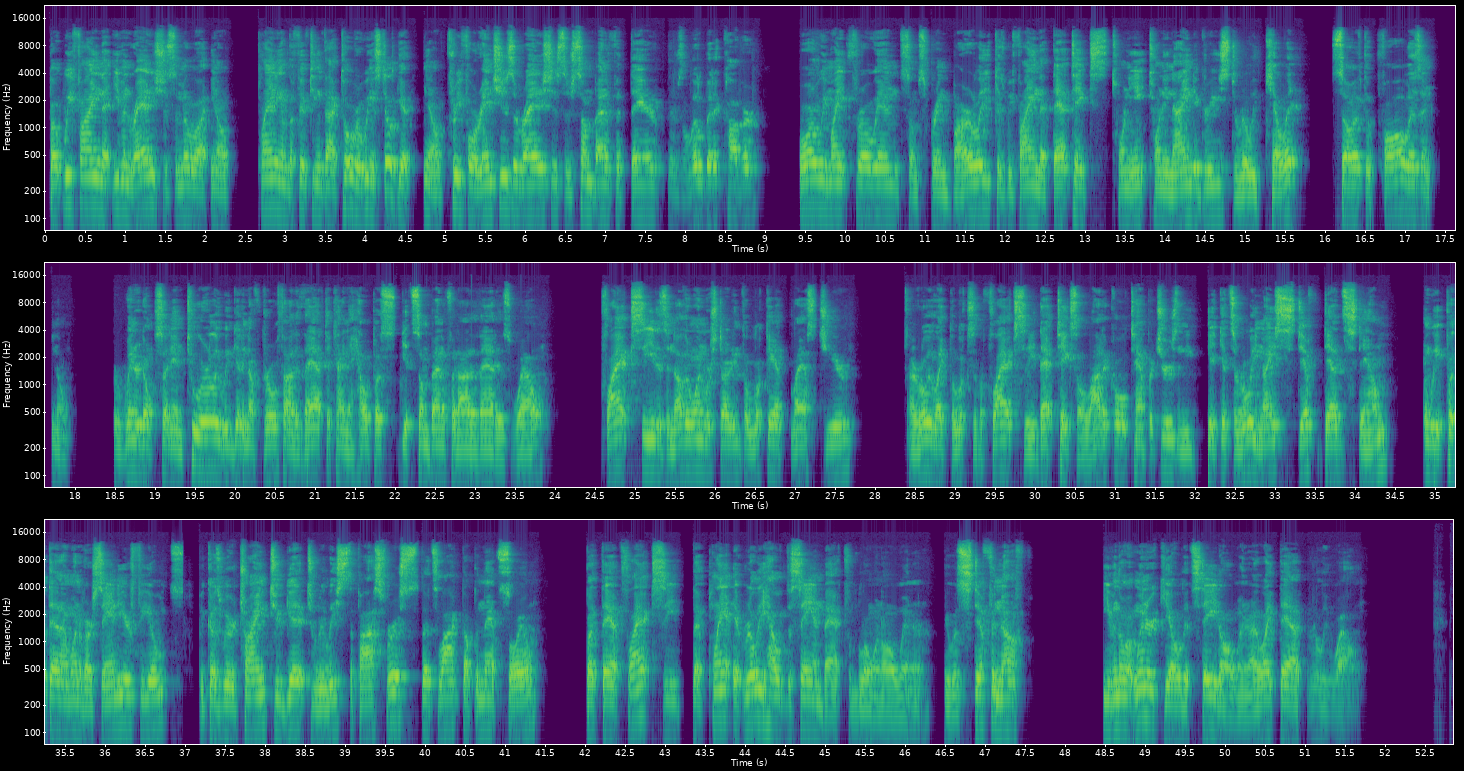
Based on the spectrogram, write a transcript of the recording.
but we find that even radishes, the middle, of, you know, planting them the 15th October, we can still get, you know, three, four inches of radishes. There's some benefit there. There's a little bit of cover. Or we might throw in some spring barley because we find that that takes 28, 29 degrees to really kill it. So if the fall isn't, you know, or winter don't set in too early, we get enough growth out of that to kind of help us get some benefit out of that as well. Flaxseed is another one we're starting to look at last year. I really like the looks of the flaxseed. That takes a lot of cold temperatures and it gets a really nice, stiff, dead stem. And we put that on one of our sandier fields because we were trying to get it to release the phosphorus that's locked up in that soil. But that flaxseed, that plant, it really held the sand back from blowing all winter. It was stiff enough even though it winter killed, it stayed all winter. I like that really well.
